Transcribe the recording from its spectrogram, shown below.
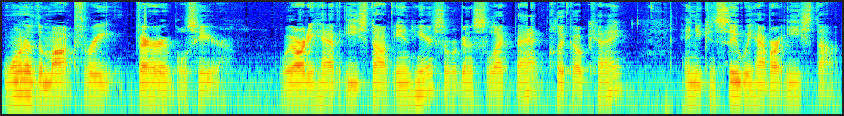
one of the Mach 3 variables here. We already have e-stop in here, so we're going to select that, click OK, and you can see we have our e-stop.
